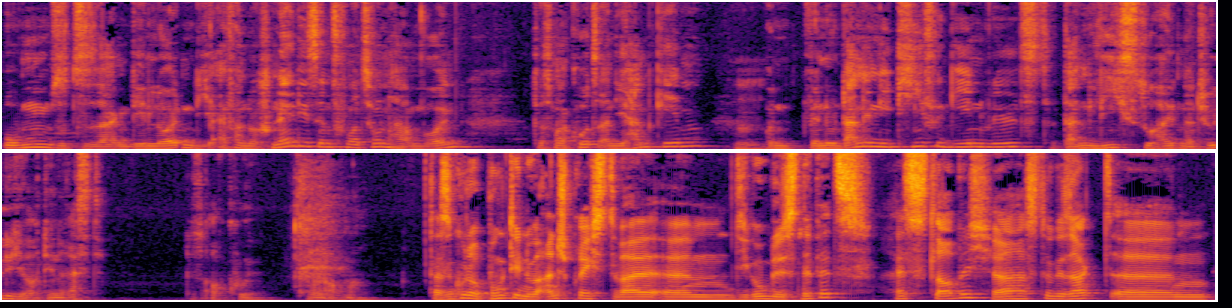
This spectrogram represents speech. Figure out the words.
um sozusagen den Leuten, die einfach nur schnell diese Informationen haben wollen, das mal kurz an die Hand geben. Hm. Und wenn du dann in die Tiefe gehen willst, dann liest du halt natürlich auch den Rest. Das ist auch cool. Kann man auch machen. Das ist ein guter Punkt, den du ansprichst, weil ähm, die Google Snippets, heißt es, glaube ich, ja, hast du gesagt, ähm,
